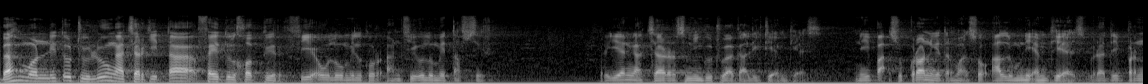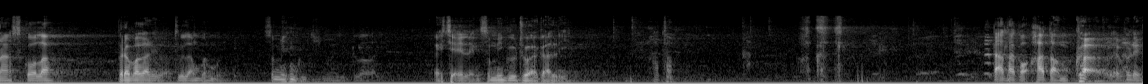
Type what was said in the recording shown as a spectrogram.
Mbah Mun itu dulu ngajar kita Faidul Khobir fi ulumil Quran fi ulumit tafsir Rian ngajar seminggu dua kali di MGS. Ini Pak Sukron ya termasuk alumni MGS. Berarti pernah sekolah berapa kali Pak diulang bangun? Seminggu. Seminggu kali. Eh seminggu dua kali. Hatam. tak tak kok hatam gak boleh.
